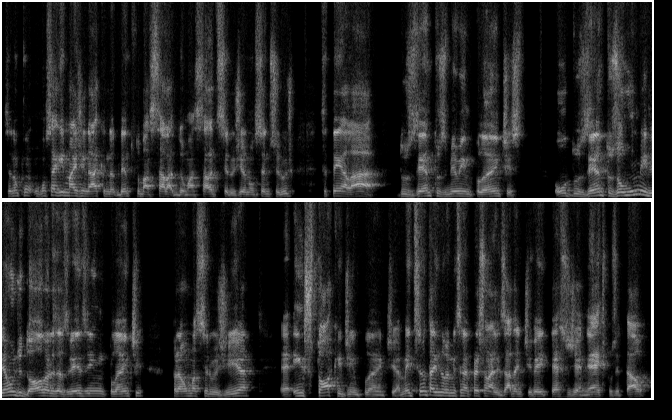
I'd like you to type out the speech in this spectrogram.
Você não consegue imaginar que dentro de uma sala de uma sala de cirurgia, num centro cirúrgico, você tenha lá 200 mil implantes, ou 200 ou um milhão de dólares, às vezes, em implante para uma cirurgia é, em estoque de implante. A medicina está indo para medicina personalizada, a gente vê testes genéticos e tal.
